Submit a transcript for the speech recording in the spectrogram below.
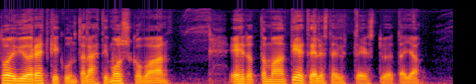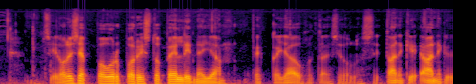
toivio retkikunta lähti Moskovaan ehdottamaan tieteellistä yhteistyötä ja siinä oli Seppo Urpo, Risto Pellinen ja Pekka Jauho taisi olla siitä, ainakin, ainakin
